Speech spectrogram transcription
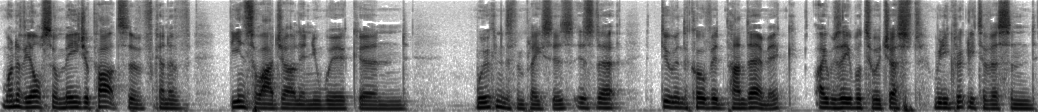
one of the also major parts of kind of being so agile in your work and working in different places is that during the COVID pandemic, I was able to adjust really quickly to this and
